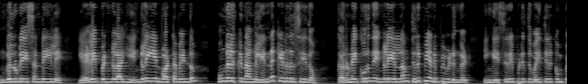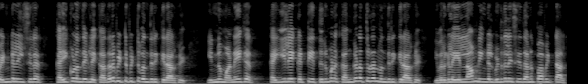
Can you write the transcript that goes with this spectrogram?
உங்களுடைய சண்டையிலே ஏழை பெண்களாகி எங்களை ஏன் வாட்ட வேண்டும்? உங்களுக்கு நாங்கள் என்ன கெடுதல் செய்தோம்? கருணை கூர்ந்து எங்களையெல்லாம் திருப்பி அனுப்பிவிடுங்கள். இங்கே சிறைப்பிடித்து வைத்திருக்கும் பெண்களில் சிலர் கை குழந்தைகளை கதறவிட்டு விட்டு வந்திருக்கிறார்கள். இன்னும் அநேகர் கையிலே கட்டிய திருமண கங்கணத்துடன் வந்திருக்கிறார்கள். இவர்களையெல்லாம் நீங்கள் விடுதலை செய்து அனுப்பாவிட்டால்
